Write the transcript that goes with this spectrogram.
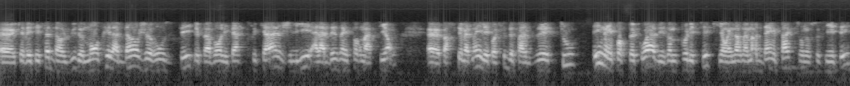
euh, qui avait été faite dans le but de montrer la dangerosité que peut avoir l'hypertrucage lié à la désinformation, euh, parce que maintenant, il est possible de faire dire tout et n'importe quoi à des hommes politiques qui ont énormément d'impact sur nos sociétés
